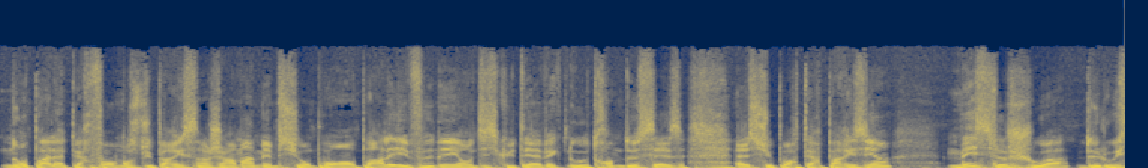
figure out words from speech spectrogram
non pas la performance du Paris Saint-Germain, même si on pourra en parler, venez en discuter avec nous au 32-16 euh, supporters parisiens, mais ce choix de Luis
